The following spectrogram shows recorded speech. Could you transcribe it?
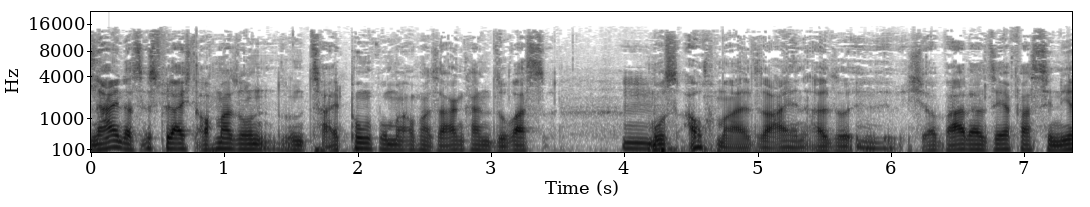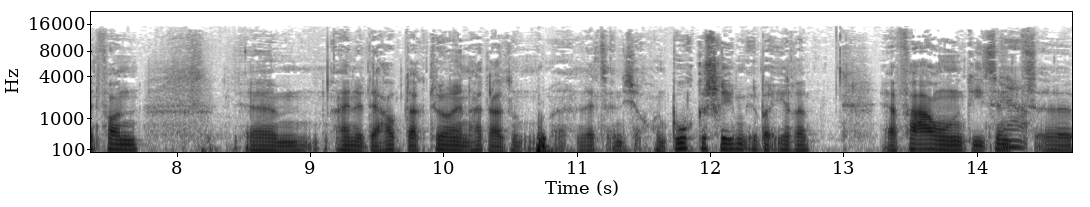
nein, das ist vielleicht auch mal so ein, so ein Zeitpunkt, wo man auch mal sagen kann, sowas hm. muss auch mal sein. Also hm. ich war da sehr fasziniert von. Ähm, eine der Hauptakteurinnen hat also letztendlich auch ein Buch geschrieben über ihre Erfahrungen. Die sind ja. äh,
